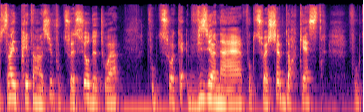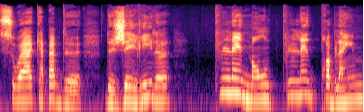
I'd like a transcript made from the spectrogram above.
sans être prétentieux, il faut que tu sois sûr de toi. faut que tu sois visionnaire, faut que tu sois chef d'orchestre, faut que tu sois capable de, de gérer là, plein de monde, plein de problèmes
